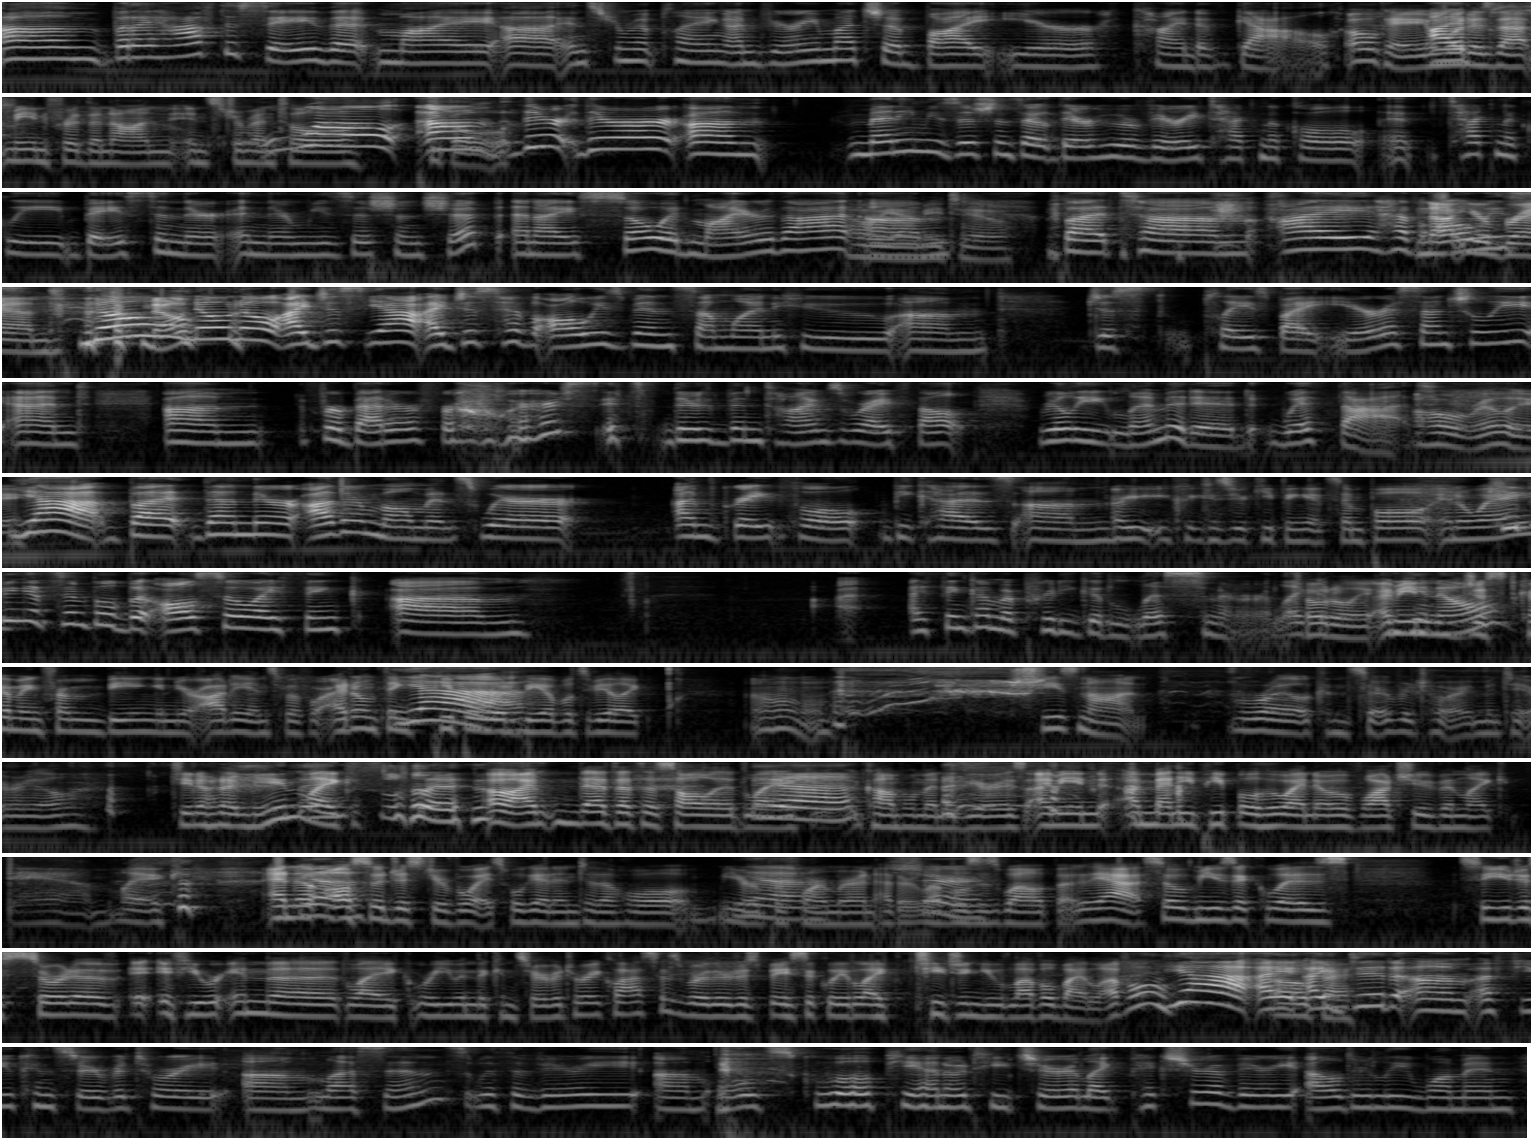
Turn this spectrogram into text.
Um, but I have to say that my uh, instrument playing, I'm very much a by ear kind of gal. Okay, and I what does that mean for the non-instrumental Well, um, there there are um, many musicians out there who are very technical, and technically based in their in their musicianship, and I so admire that. oh yeah, me um, too. But um, I have Not your brand. No, No? no, no, I just yeah, I just have always been someone who um, just plays by ear essentially, and um, for better for worse, it's there's been times where I felt really limited with that. Oh, really? Yeah, but then there are other moments where I'm grateful because um, Are you because you're keeping it simple in a way? keeping it simple, but also I think um, I, think I'm a pretty good listener. Like Totally. I mean, you know? just coming from being in your audience before, I don't think people would be able to be like, oh, she's not Royal Conservatory material. Do you know what I mean? Like, Liz. oh, I'm that. That's a solid like Yeah. compliment of yours. I mean, uh, many people who I know have watched you have been like, damn, like, and Yeah. also just your voice. We'll get into the whole you're a performer and other sure. levels as well. But yeah, so music was. So you just sort of, if you were in the like, were you in the conservatory classes where they're just basically like teaching you level by level? Yeah, I, Oh, okay. I did um, a few conservatory um, lessons with a very um, old school piano teacher. Like, picture a very elderly woman.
